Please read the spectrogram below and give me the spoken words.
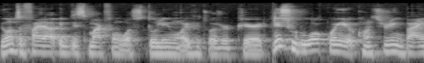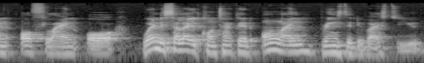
you want to find out if the smartphone was stolen or if it was repaired. This would work when you're considering buying offline or when the seller you contacted online brings the device to you.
